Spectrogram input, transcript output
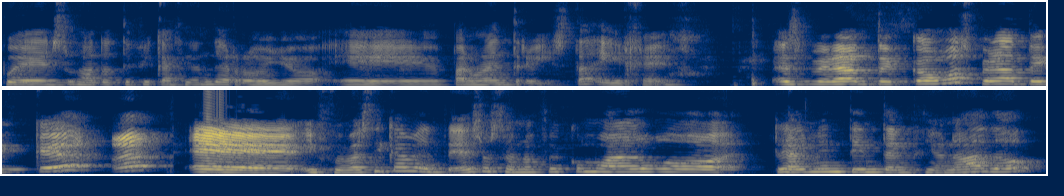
pues una notificación de rollo eh, para una entrevista y dije, espérate, ¿cómo? Espérate, ¿qué? ¿Eh? Eh, y fue básicamente eso, o sea, no fue como algo realmente intencionado,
